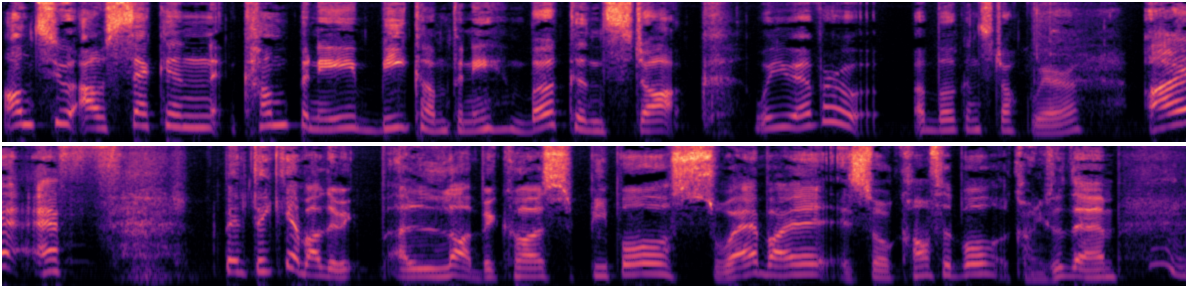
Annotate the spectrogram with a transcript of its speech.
On to to our second company, B company, Birkenstock. Were you ever a Birkenstock wearer? I have been thinking about it a lot because people swear by it. It's so comfortable, according to them. Hmm.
